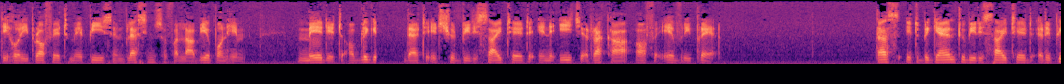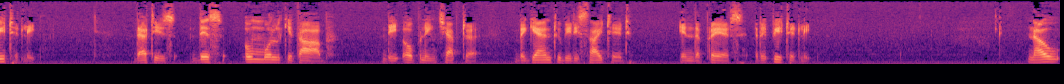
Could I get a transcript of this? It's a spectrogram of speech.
the Holy Prophet, may peace and blessings of Allah be upon him, made it obligatory that it should be recited in each rak'ah of every prayer. Thus it began to be recited repeatedly. That is, this Ummul Kitab, the opening chapter, began to be recited in the prayers repeatedly. Now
